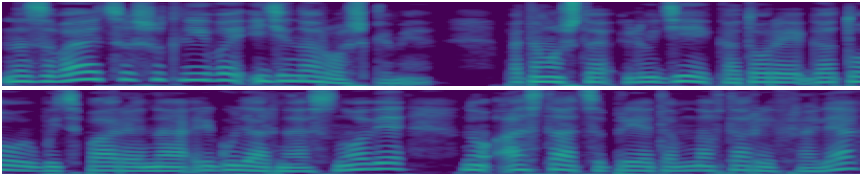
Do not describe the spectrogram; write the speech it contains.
называются шутливо единорожками, потому что людей, которые готовы быть парой на регулярной основе, но остаться при этом на вторых ролях,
